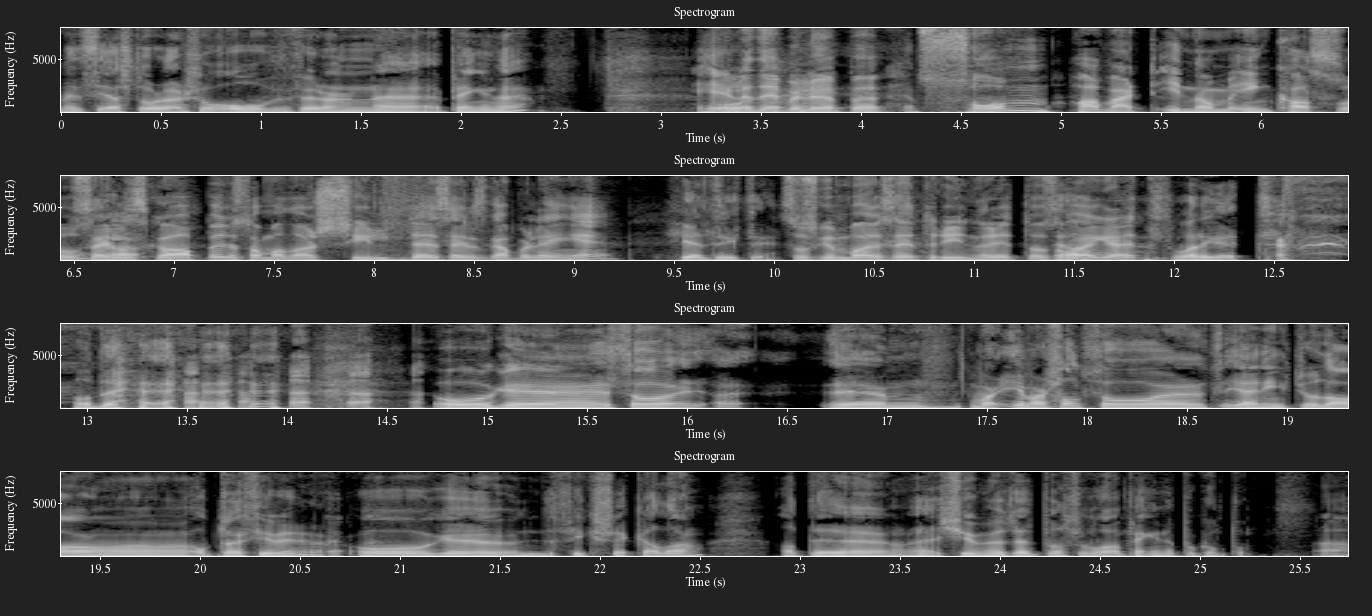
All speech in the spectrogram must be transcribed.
mens jeg står der, så overfører han eh, pengene. Hele det beløpet som har vært innom inkassoselskaper, som man har skyldt det selskapet lenge. Helt riktig. Så skulle hun bare se trynet ditt, og så var det greit. Så var det greit. Og, det, og eh, så I hvert fall så Jeg ringte jo da oppdragsgiver, og eh, fikk sjekka da at eh, 20 minutter etterpå så var pengene på konto. Ja.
